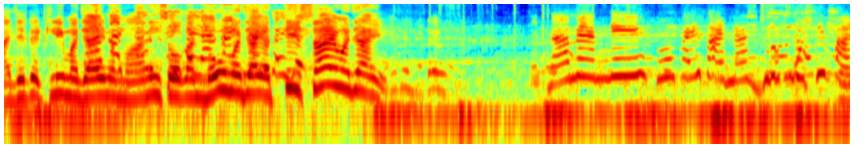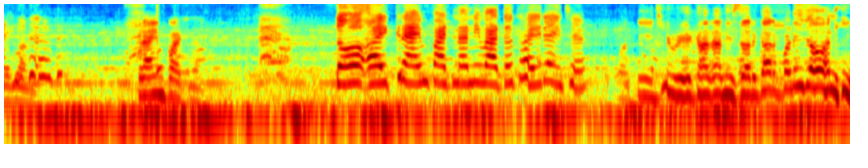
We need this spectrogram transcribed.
આજે તો એટલી મજા આવી ને માની સોગન બહુ મજા આવી અતિશય મજા આવી ના મેં એમની હું કઈ પાડના જૂઠ મુઠ્ઠી પાડના ક્રાઇમ પાર્ટનર તો અહીં ક્રાઇમ પાર્ટનરની વાતો થઈ રહી છે. પતિજી વેકાદાની સરકાર પડી જવાની.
